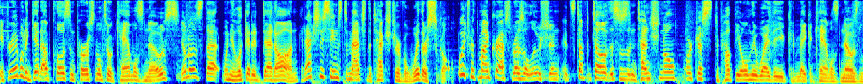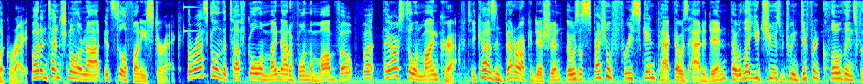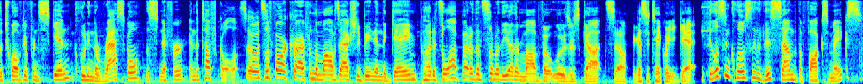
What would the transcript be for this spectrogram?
If you're able to get up close and personal to a camel's nose, you'll notice that when you look at it dead on, it actually seems to match the texture of a wither skull, which with Minecraft's resolution, it's tough to tell if this was intentional or just about the only way that you could make a camel's nose look right. But intentional or not, it's still a fun easter egg. The rascal and the Tough Golem might not have won the mob vote, but they are still in Minecraft, because in Bedrock Edition, there was a special free skin pack that was added in that would let you choose between different clothings for the 12 different skin, including the Rascal, the Sniffer, and the Tough Golem. So it's a far cry from the mobs actually being in the game, but it's a lot better than some of the other mob vote losers got, so I guess you take what you get. If you listen closely to this sound that the fox makes,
